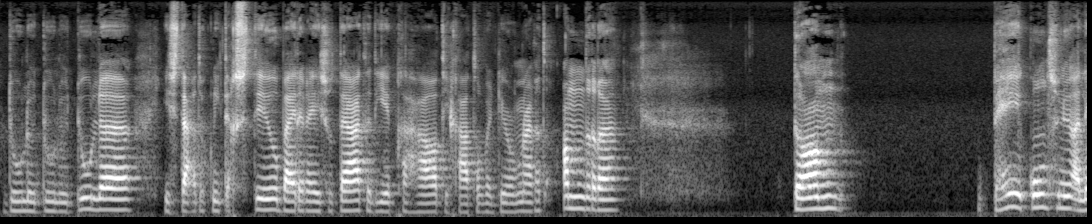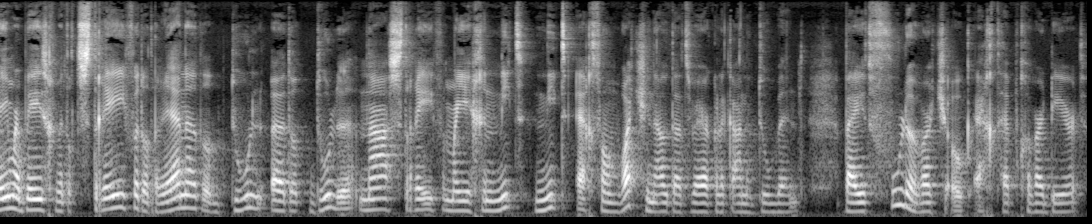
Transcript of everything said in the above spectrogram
doelen, doelen, doelen. Je staat ook niet echt stil bij de resultaten die je hebt gehaald, je gaat alweer door naar het andere. Dan ben je continu alleen maar bezig met dat streven, dat rennen, dat, doel, uh, dat doelen nastreven. Maar je geniet niet echt van wat je nou daadwerkelijk aan het doen bent. Bij het voelen wat je ook echt hebt gewaardeerd.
